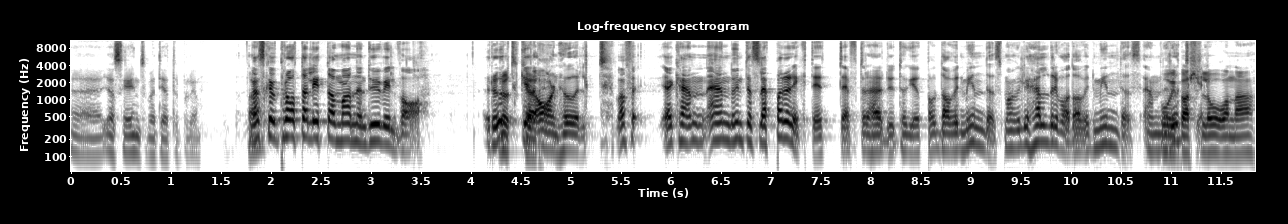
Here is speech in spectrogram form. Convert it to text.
Eh, jag ser det inte som ett jätteproblem. Men ska vi prata lite om mannen du vill vara? Rutger, Rutger. Arnhult. Varför? Jag kan ändå inte släppa det riktigt efter det här du tog upp av David Mindes. Man vill ju hellre vara David Mindes än Bo Rutger. i Barcelona.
